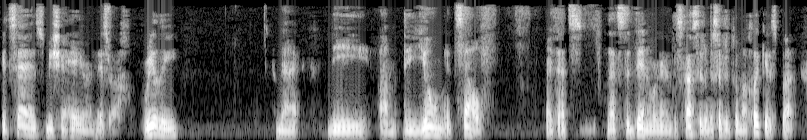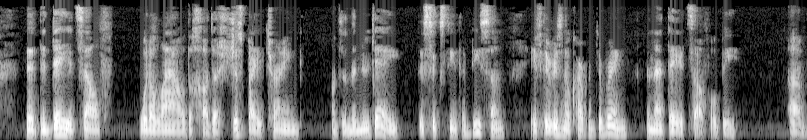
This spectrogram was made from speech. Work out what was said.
it says, Mishahay or Mizrach. Really, that the, um, the Yom itself, Right? That's that's the din. We're going to discuss it. It'll be subject to machlekes, but that the day itself would allow the chadash just by turning onto the new day, the 16th of Nisan. If there is no korban to bring, then that day itself will be um,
